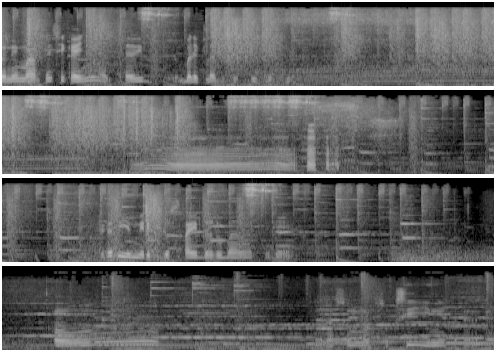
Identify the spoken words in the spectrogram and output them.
Kalau ini mati sih kayaknya dari balik lagi ke situ. sih. Hmm. Kita dia mirip Ghost Rider banget gitu ya. Oh. Langsung masuk sini ternyata.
